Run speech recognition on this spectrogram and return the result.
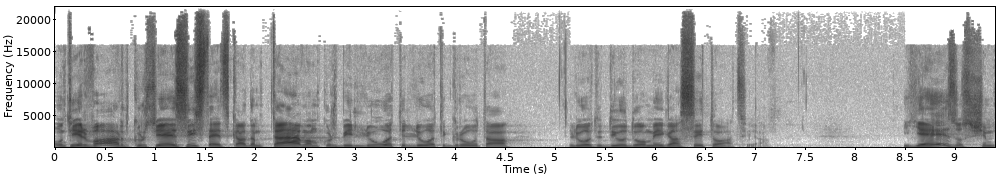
Un tie ir vārdi, kurus Jēzus izteica kādam tēvam, kurš bija ļoti, ļoti grūtā, ļoti divdomīgā situācijā. Jēzus šim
